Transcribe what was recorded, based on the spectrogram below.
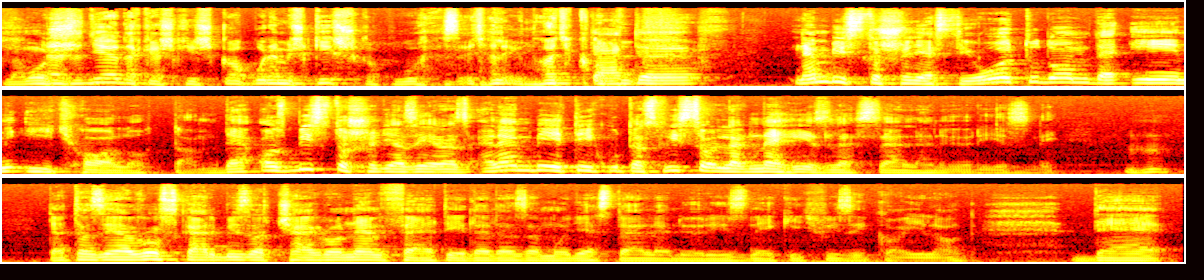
Na most, ez egy érdekes kiskapu, nem is kiskapu, ez egy elég nagy kapu. Tehát nem biztos, hogy ezt jól tudom, de én így hallottam. De az biztos, hogy azért az LMBTQ-t azt viszonylag nehéz lesz ellenőrizni. Uh-huh. Tehát azért az Oscar bizottságról nem feltételezem, hogy ezt ellenőriznék így fizikailag. De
